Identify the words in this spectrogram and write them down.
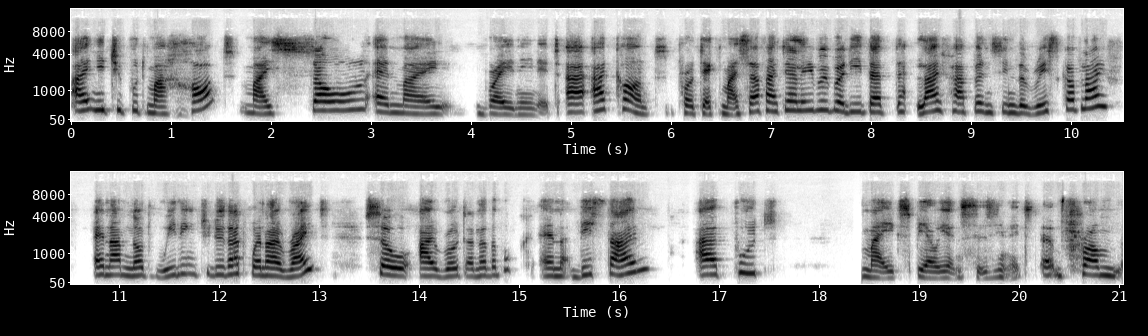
I need to put my heart, my soul, and my brain in it. I, I can't protect myself. I tell everybody that life happens in the risk of life, and I'm not willing to do that when I write. So I wrote another book, and this time I put my experiences in it uh, from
